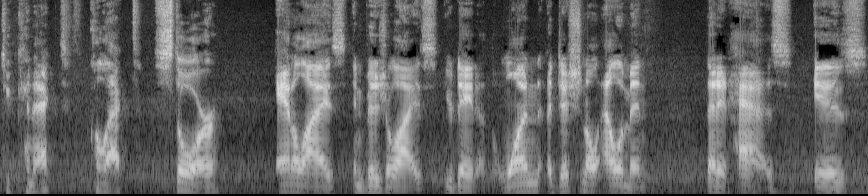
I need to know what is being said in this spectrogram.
to connect, collect, store, analyze, and visualize your data. The one additional element that it has is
